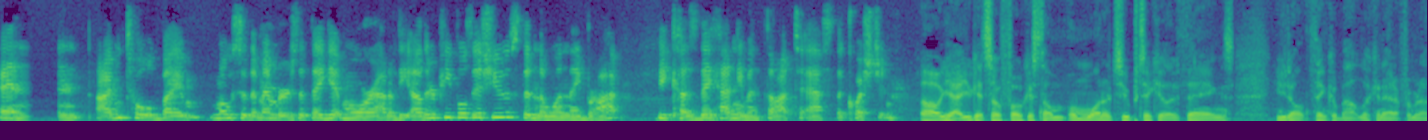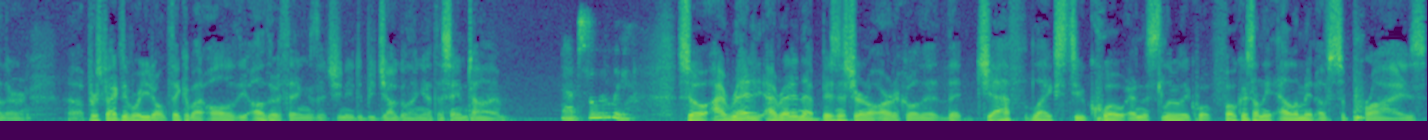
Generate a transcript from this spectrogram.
and and I'm told by most of the members that they get more out of the other people's issues than the one they brought because they hadn't even thought to ask the question. Oh yeah, you get so focused on, on one or two particular things, you don't think about looking at it from another uh, perspective, or you don't think about all of the other things that you need to be juggling at the same time. Absolutely. So I read I read in that business journal article that that Jeff likes to quote, and this literally quote, focus on the element of surprise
